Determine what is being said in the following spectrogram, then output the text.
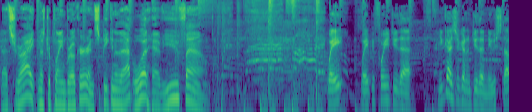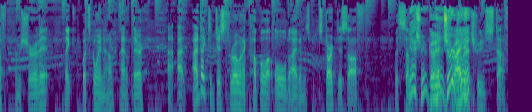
That's right, Mr. Plane Broker. And speaking of that, what have you found? Wait, wait, before you do that, you guys are going to do the new stuff. I'm sure of it. Like what's going out out there. Uh, I, I'd like to just throw in a couple of old items. Start this off with some Yeah, sure, go good, ahead. Sure, tried go and ahead. true stuff.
